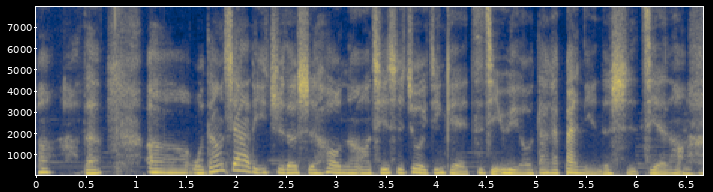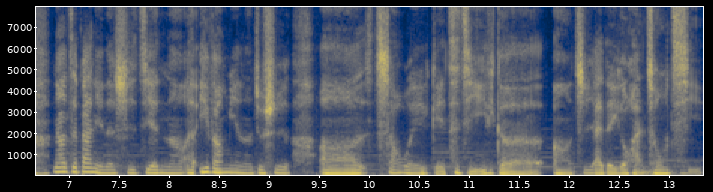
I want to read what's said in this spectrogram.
啊，好的，呃，我当下离职的时候呢，呃其实就已经给自己预留大概半年的时间哈。那这半年的时间呢，呃，一方面呢，就是呃，稍微给自己一个呃职业的一个缓冲期，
